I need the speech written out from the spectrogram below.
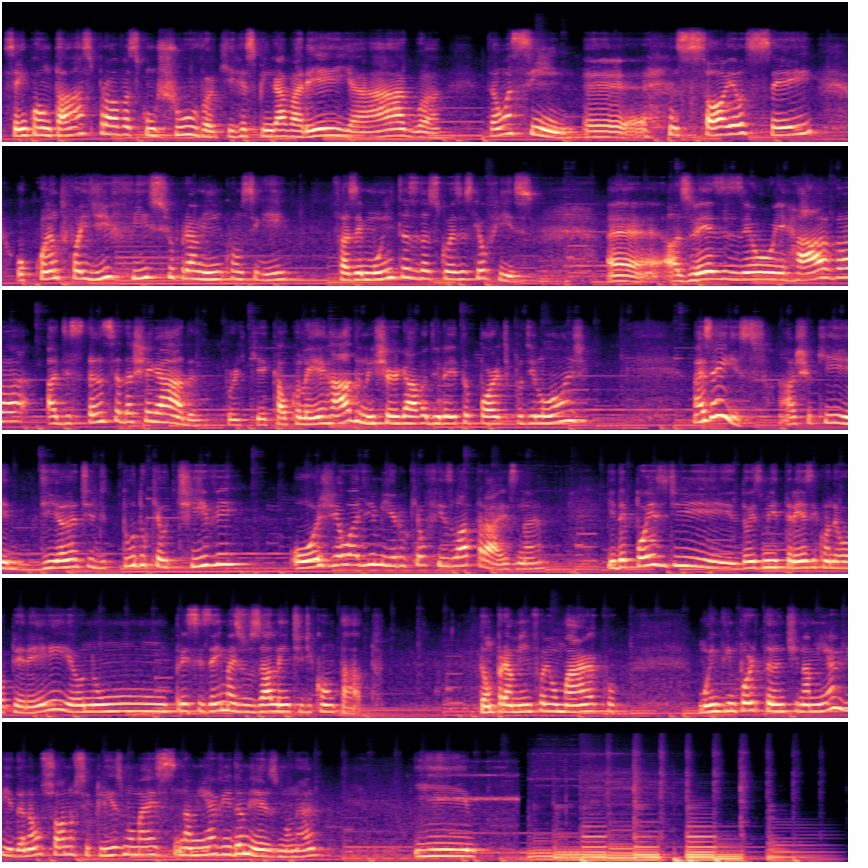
Sem contar as provas com chuva, que respingava areia, água. Então, assim, é, só eu sei o quanto foi difícil para mim conseguir fazer muitas das coisas que eu fiz. É, às vezes eu errava a distância da chegada, porque calculei errado, não enxergava direito o pórtico de longe. Mas é isso. Acho que diante de tudo que eu tive, hoje eu admiro o que eu fiz lá atrás, né? E depois de 2013, quando eu operei, eu não precisei mais usar lente de contato. Então, para mim foi um marco muito importante na minha vida, não só no ciclismo, mas na minha vida mesmo, né? E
